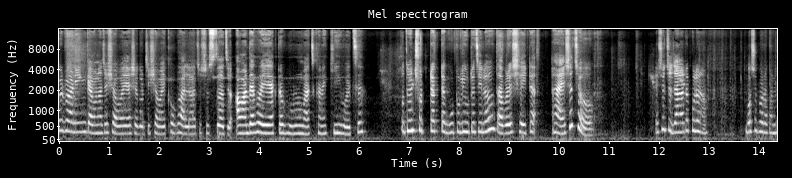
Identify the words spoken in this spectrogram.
গুড মর্নিং কেমন আছো সবাই? আশা করছি সবাই খুব ভালো আছো, সুস্থ আছো। আমার দেখো এই একটা ভুরুর মাঝখানে কি হয়েছে। প্রথমে ছোট্ট একটা গুটুলি উঠেছিল, তারপরে সেইটা হ্যাঁ এসেছ? এসেছ? জানাটা খুলে নাও। বসে পড়ো ওখানে।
